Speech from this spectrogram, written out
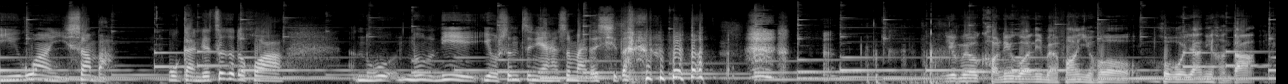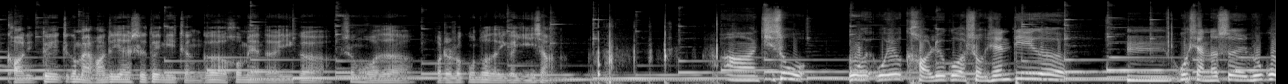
一万以上吧。我感觉这个的话，努努努力，有生之年还是买得起的。你有没有考虑过，你买房以后会不会压力很大？考虑对这个买房这件事对你整个后面的一个生活的或者说工作的一个影响呢？嗯，其实我。我我有考虑过，首先第一个，嗯，我想的是，如果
